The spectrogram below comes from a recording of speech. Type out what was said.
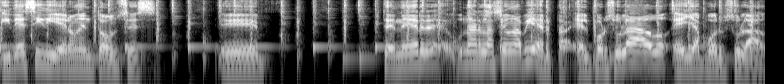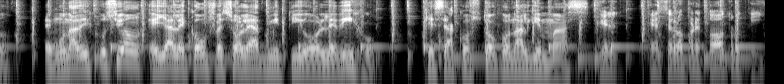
y decidieron entonces eh, tener una relación abierta. Él por su lado, ella por su lado. En una discusión, ella le confesó, le admitió, le dijo que se acostó con alguien más. Que, que se lo prestó a otro tío.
